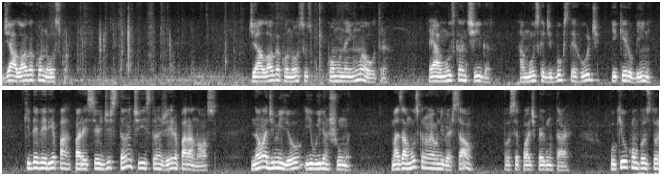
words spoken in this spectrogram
dialoga conosco. Dialoga conosco como nenhuma outra. É a música antiga, a música de Buxtehude e Cherubini, que deveria pa parecer distante e estrangeira para nós, não a de Milhaud e William Schumann. Mas a música não é universal? Você pode perguntar. O que o compositor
